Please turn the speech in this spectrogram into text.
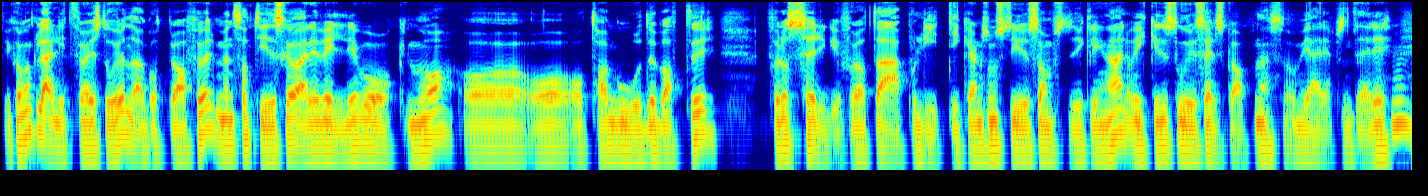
vi kan nok lære litt fra historien, det har gått bra før, men samtidig skal vi være veldig våkne nå og, og, og ta gode debatter for å sørge for at det er politikerne som styrer samfunnsutviklingen her, og ikke de store selskapene som jeg representerer. Mm.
